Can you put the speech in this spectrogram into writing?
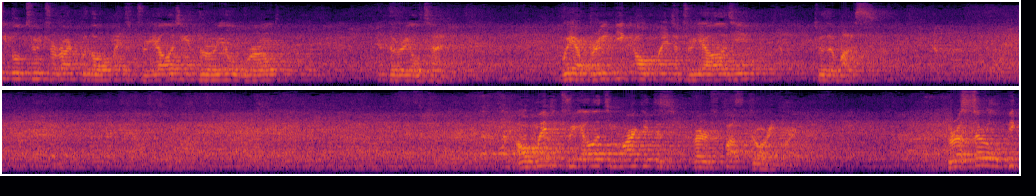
able to interact with augmented reality in the real world in the real time. We are bringing augmented reality to the mass. Augmented reality market is very fast growing market. There are several big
